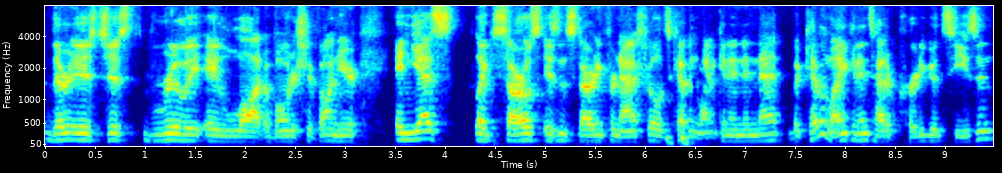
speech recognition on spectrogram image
There is just really a lot of ownership on here. And yes, like Saros isn't starting for Nashville. It's Kevin Lankinen in that, but Kevin Lankinen's had a pretty good season.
